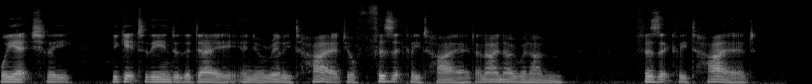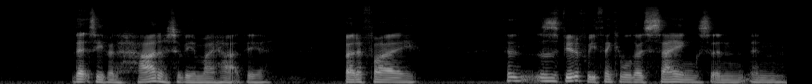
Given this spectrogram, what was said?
we actually you get to the end of the day and you're really tired you're physically tired and i know when i'm physically tired, that's even harder to be in my heart there. But if I, this is beautiful. You think of all those sayings in in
